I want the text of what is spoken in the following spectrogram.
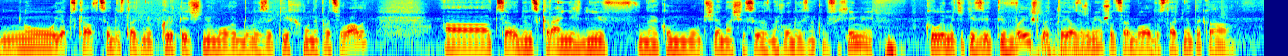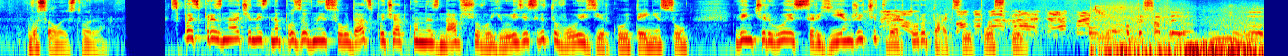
Ну я б сказав, це достатньо критичні умови були, з яких вони працювали. А це один з крайніх днів, на якому взагалі наші сили знаходились на Коксохімії. Коли ми тільки звідти вийшли, то я зрозумів, що це була достатньо така весела історія. Спецпризначенець на позивний солдат спочатку не знав, що воює зі світовою зіркою тенісу. Він чергує з Сергієм вже четверту ротацію поспіль. Описати ну,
